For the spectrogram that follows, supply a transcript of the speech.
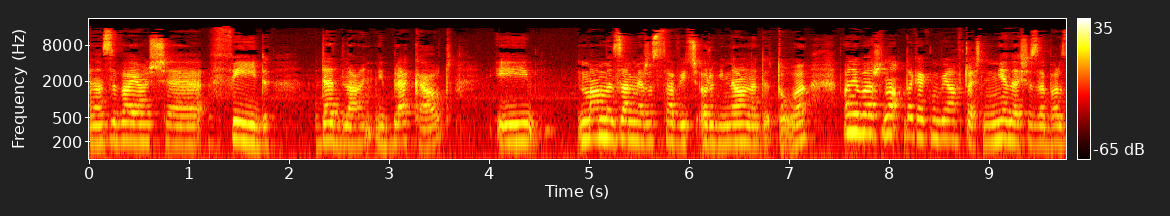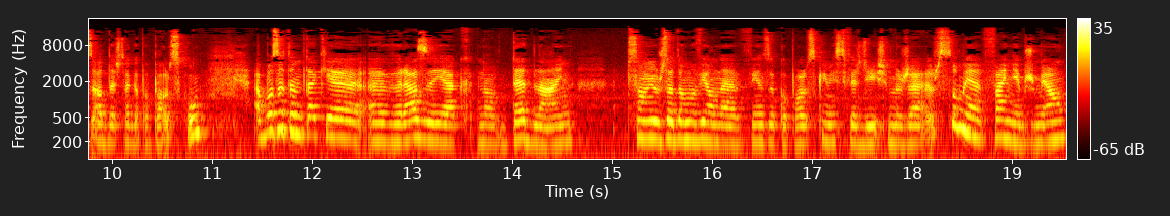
Nazywają się Feed, Deadline i Blackout i mamy zamiar zostawić oryginalne tytuły, ponieważ, no, tak jak mówiłam wcześniej, nie da się za bardzo oddać tego po polsku. A poza tym takie e, wyrazy jak no, deadline są już zadomowione w języku polskim i stwierdziliśmy, że w sumie fajnie brzmią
